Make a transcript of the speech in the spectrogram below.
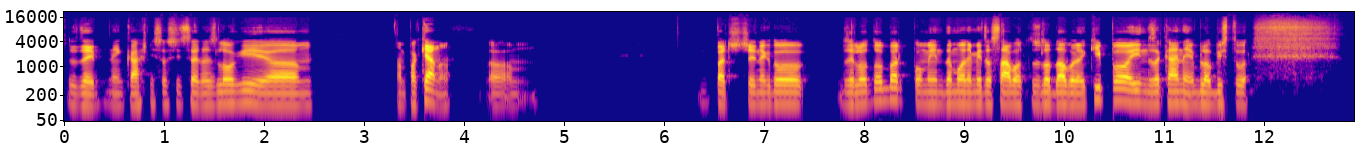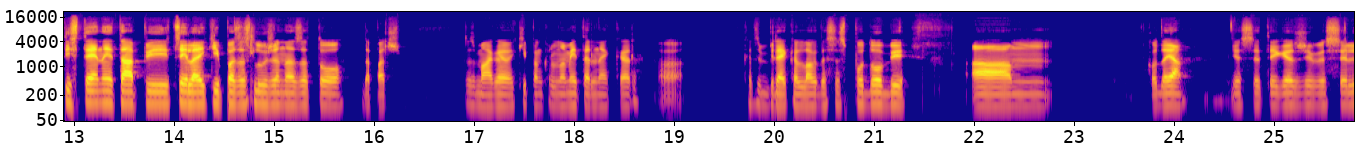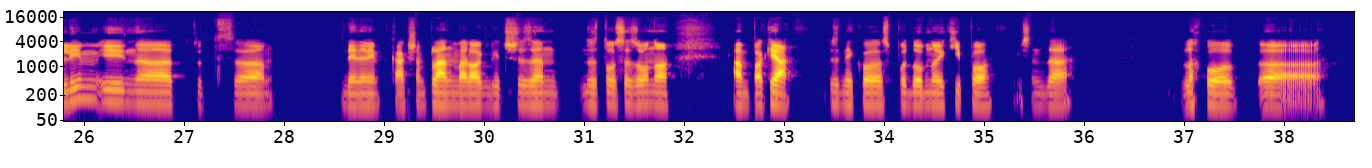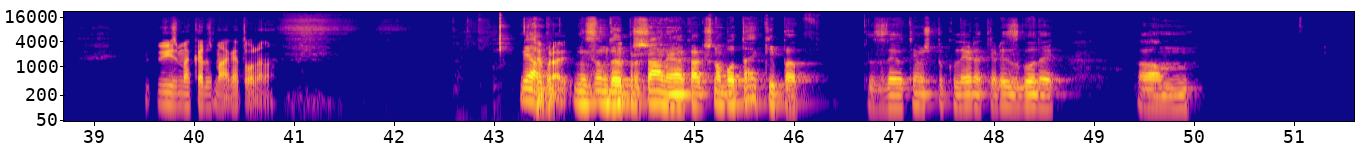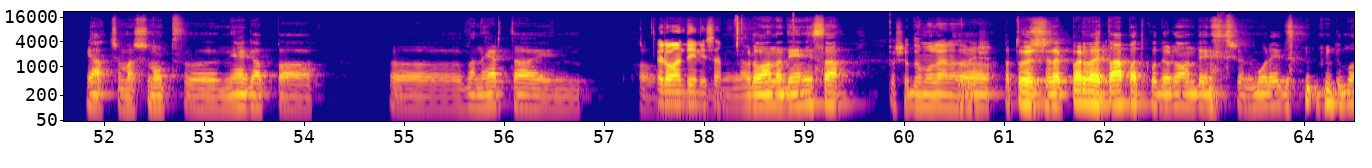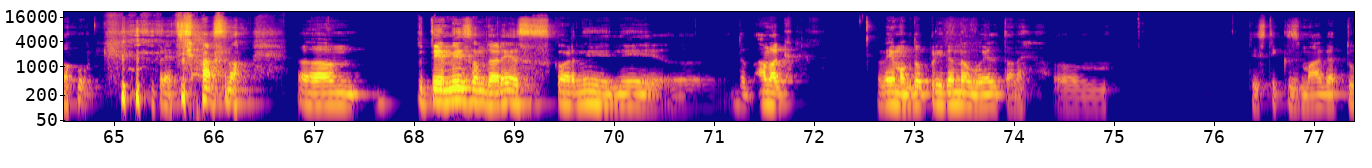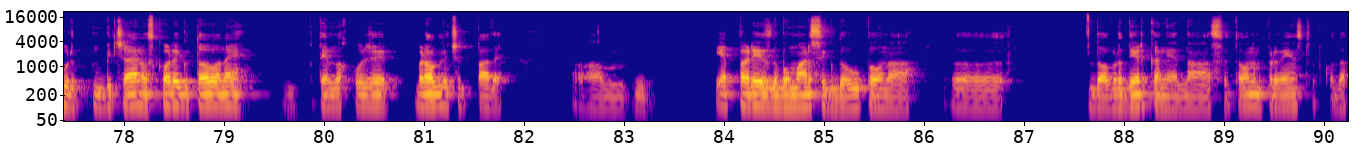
zdaj, ne vem, kakšni so sicer razlogi, um, ampak ja, no. Um, pač, če je nekdo zelo dober, pomeni, da mora imeti za sabo zelo dobro ekipo in zakaj ne je bila v bistvu tiste ene etapi cela ekipa zaslužena za to, da pač zmagajo ekipam kronometrne, ker, uh, ker bi rekel, lahko, da se spodobi. Um, tako da ja, jaz se tega že veselim in uh, tudi, uh, da ne vem, kakšen plan ima Roglič za, za to sezono, ampak ja, z neko spodobno ekipo, mislim, da lahko uh, Vizma kar zmaga tole. No. Ja, mislim, da je vprašanje, ja, kakšna bo ta ekipa. Zdaj o tem špekulirati je res zgodaj. Um, ja, če imaš not uh, njega, pa uh, Vanerta in uh, Rowan Denisa. Rowana Denisa. Pa še domoljena. Uh, pa to je že prva etapa, tako da Rowan Denis še ne more iti domov predčasno. Um, potem mislim, da res skoraj ni, ni da, ampak vemo, kdo pride na Vuelto. ne. Um, tisti, ki zmaga tur, običajno skoraj gotovo ne, potem lahko že Roglič odpade. Um, je pa res, da bo marsikdo upal na uh, dobro dirkanje na svetovnem prvenstvu, tako da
